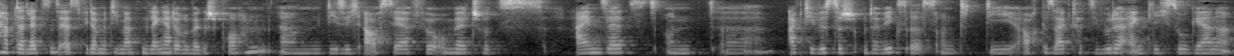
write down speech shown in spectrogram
habe da letztens erst wieder mit jemandem länger darüber gesprochen, ähm, die sich auch sehr für Umweltschutz einsetzt und äh, aktivistisch unterwegs ist und die auch gesagt hat, sie würde eigentlich so gerne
